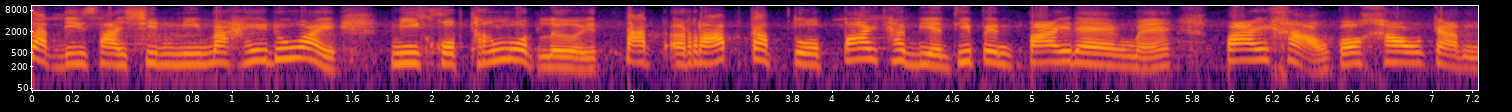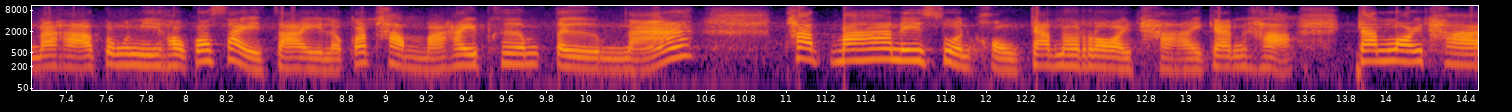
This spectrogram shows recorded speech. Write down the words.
จัดดีไซน์ชิ้นนี้มาให้ด้วย มีครบทั้งหมดเลย ตัดรับกับตัวป้ายทะเบียนที่เป็นป้ายแดงไหมป้ายขาวก็เข้ากันนะคะ ตรงนี้เขาก็ใส่ใจแล้วก็ทำมาให้เพิ่มเติมนะ ถัดมาในส่วนของการรอยท้ายกันค่ะ การรอยท้าย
